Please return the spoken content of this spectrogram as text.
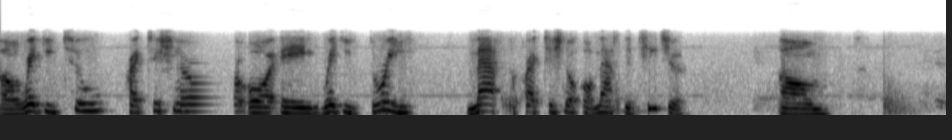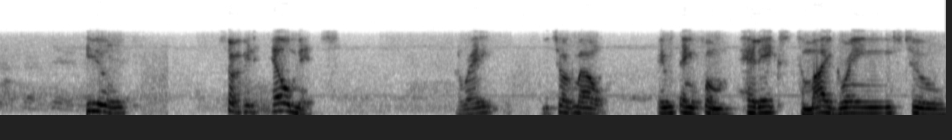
uh Reiki 2 practitioner or a Reiki 3 master practitioner or master teacher, um, heal certain ailments. All right, you're talking about everything from headaches to migraines to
